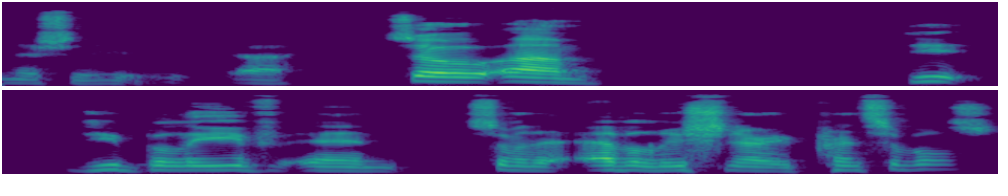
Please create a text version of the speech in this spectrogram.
initially. Uh, so, um, do you, do you believe in some of the evolutionary principles?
